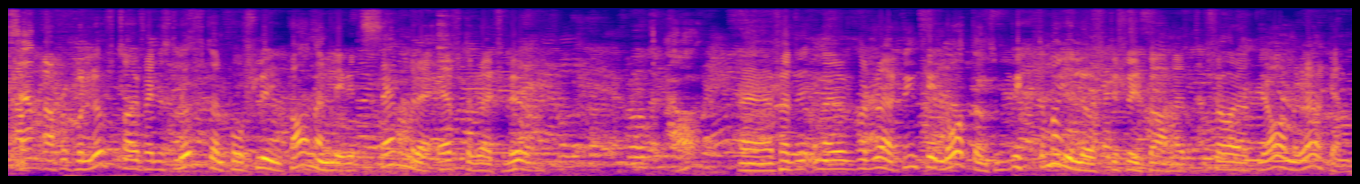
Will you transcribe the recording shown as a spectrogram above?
sen, Apropå luft så har ju faktiskt luften på flygplanen blivit sämre efter rökförbudet ja, Eh, för att när det var rökning tillåten så bytte man ju luft i flygplanet för att bli av med röken.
